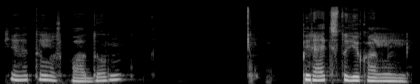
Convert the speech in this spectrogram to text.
Και τέλος πάντων, πήρα έτσι το γιουκαλίλι.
